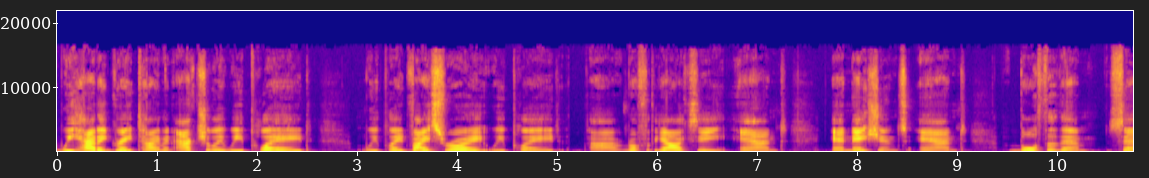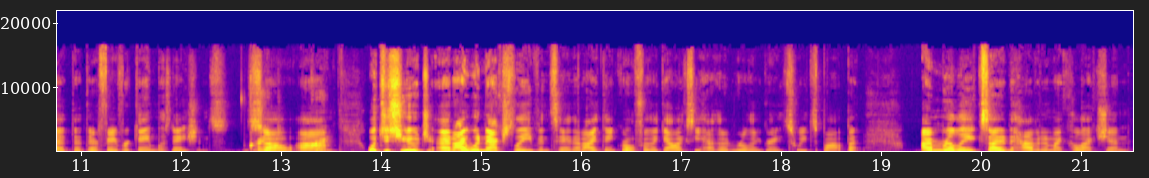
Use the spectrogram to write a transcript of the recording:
We had a great time, and actually, we played. We played Viceroy. We played uh, Roll for the Galaxy and and Nations, and both of them said that their favorite game was Nations. Great. So, um, which is huge. And I wouldn't actually even say that. I think Roll for the Galaxy has a really great sweet spot, but I'm really excited to have it in my collection.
